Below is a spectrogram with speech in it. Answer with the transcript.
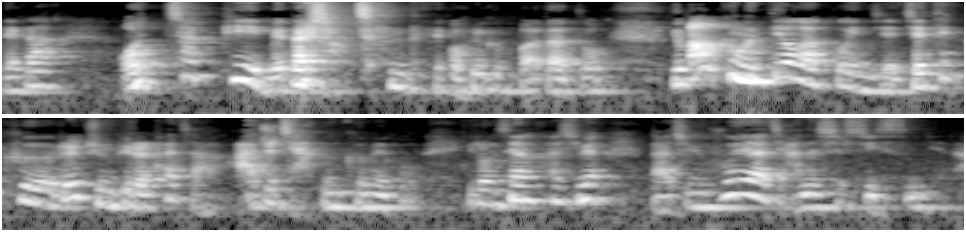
내가 어차피 매달 적자인데 월급 받아도 이만큼은 띄어갖고 이제 재테크를 준비를 하자. 아주 작은 금액으로. 이런 생각하시면 나중에 후회하지 않으실 수 있습니다.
